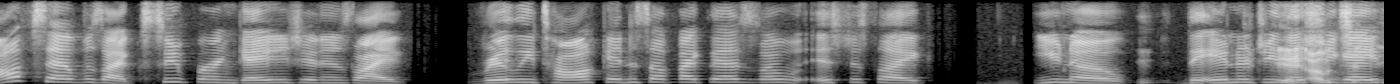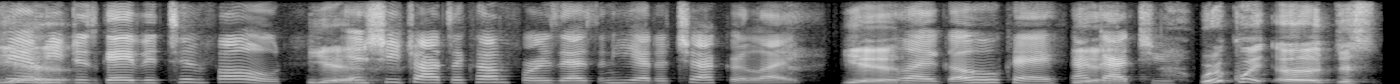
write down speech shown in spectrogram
Offset was like super engaging and is like really talking and stuff like that. So it's just like, you know, the energy that I'm she t- gave him, he just gave it tenfold. Yeah. And she tried to come for his ass, and he had to check her, like, yeah. like, oh, okay, I got you. Real quick, uh, just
